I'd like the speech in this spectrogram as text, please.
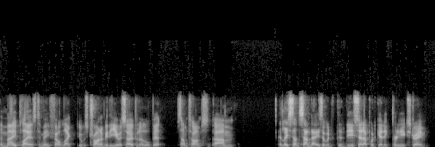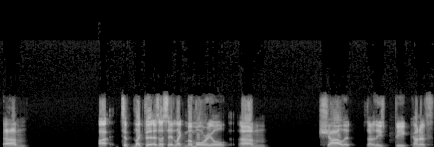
the May players to me felt like it was trying to be the US Open a little bit sometimes. Um, at least on Sundays, it would the, the setup would get pretty extreme. Um, uh, to like the as I said, like Memorial. Um, Charlotte, some of these big kind of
